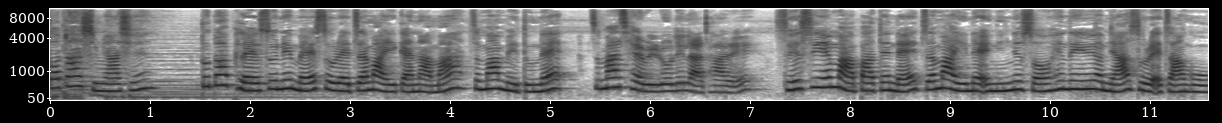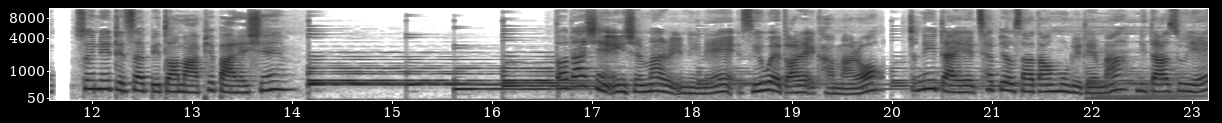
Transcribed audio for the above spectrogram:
တော်တာရှင်များရှင်တုတ်တဖလဲဆွေးနွေးမယ်ဆိုတဲ့ကျမ်းမာရေးကဏ္ဍမှာကျမမေသူနဲ့ကျမချယ်ရီတို့လေ့လာထားတယ်ဈေးစည်းရင်မှာပါတဲ့ကျမ်းမာရေးနဲ့အညီညွတ်ဆုံးဟင်းသင်းရွက်များဆိုတဲ့အကြောင်းကိုဆွေးနွေးတင်ဆက်ပေးသွားမှာဖြစ်ပါတယ်ရှင်တော်တာရှင်အင်ရှင်မတွေအနေနဲ့ဈေးဝယ်သွားတဲ့အခါမှာတော့တနေ့တာရဲ့ချက်ပြုတ်စားတောင်းမှုတွေထဲမှာမိသားစုရဲ့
